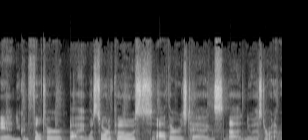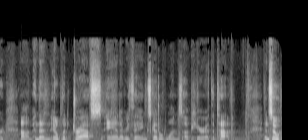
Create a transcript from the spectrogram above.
and you can filter by what sort of posts, authors, tags, uh, newest, or whatever. Um, and then it'll put drafts and everything, scheduled ones up here at the top. And so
